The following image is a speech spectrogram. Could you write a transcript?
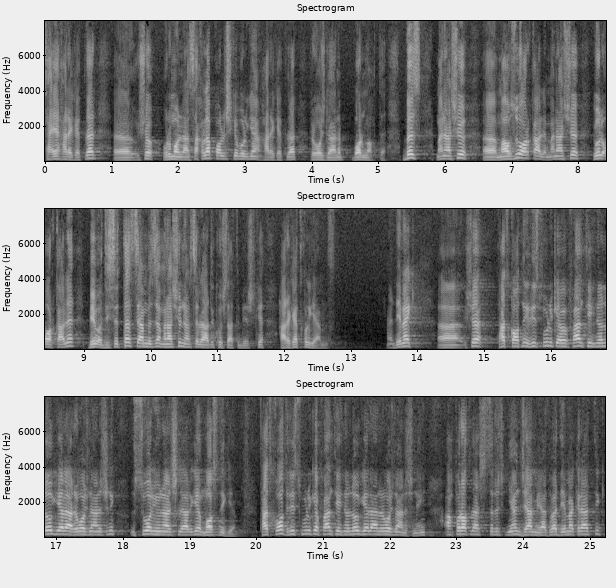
sa'y harakatlar e, o'sha o'rmonlarni saqlab qolishga bo'lgan harakatlar rivojlanib bormoqda. Biz mana shu e, mavzu orqali mana shu yo'l orqali dissertatsiyamizda mana shu narsalarni ko'rsatib berishga harakat qilganmiz. Demak e, o'sha tadqiqotning respublika va fan texnologiyalari rivojlanishining ustuvor yo'nalishlariga mosligi tadqiqot respublika fan texnologiyalari rivojlanishining axborotlashtirilgan jamiyat va demokratik e,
